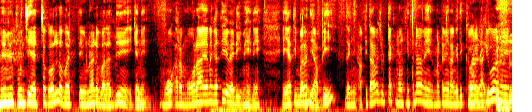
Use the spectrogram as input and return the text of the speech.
මෙම පුංචි ඇච්ච කොල්ල බට් එවුණට බලද්දී එකැනෙ මෝ අර මෝරායන ගතිය වැඩීමේනේ ඒ ඇතින් බලද අපි දැන් අපිතාම චුට්ටක් මං හිතනා මේ මට මේ ළඟදික්කවලට කිවනේ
